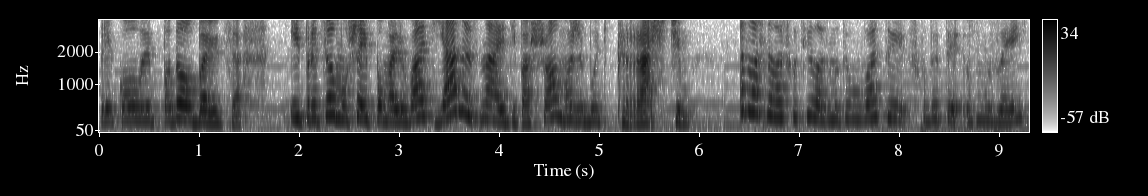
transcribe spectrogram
приколи подобаються. І при цьому ще й помалювати, я не знаю, типа, що може бути кращим. Я, власне, вас хотіла змотивувати сходити в музей,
